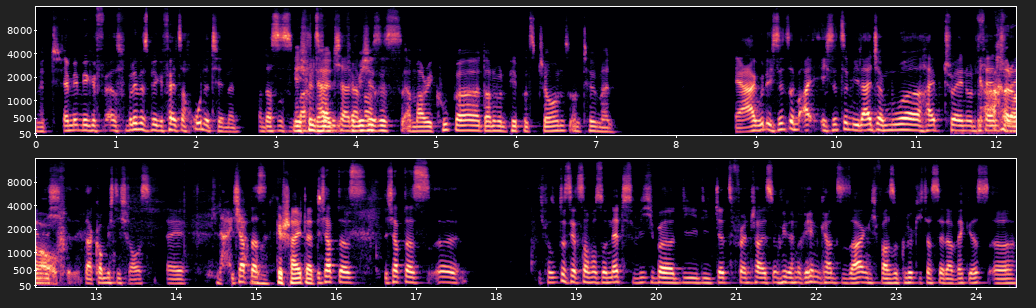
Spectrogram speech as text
Mit Ja, mir, mir das Problem ist, mir gefällt es auch ohne Tillman. Und das ist ich finde für halt, mich halt für mich ist es Amari Cooper, Donovan Peoples Jones und Tillman. Ja, gut, ich sitze im, ich sitz im Elijah Moore Hype Train und Fan Train. Ich, da komme ich nicht raus. Ey, Ich Elijah hab das- gescheitert. ich habe das, ich habe das, äh, ich versuche das jetzt nochmal so nett, wie ich über die, die Jets-Franchise irgendwie dann reden kann, zu sagen. Ich war so glücklich, dass der da weg ist. Äh,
